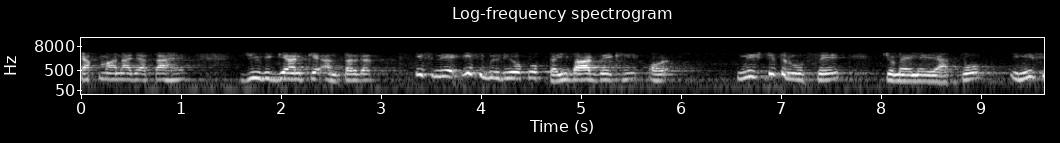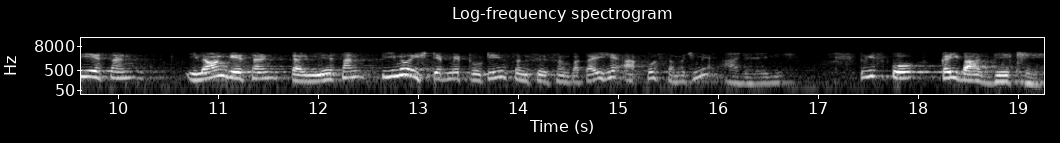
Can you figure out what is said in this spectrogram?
टफ माना जाता है जीव विज्ञान के अंतर्गत। इसलिए इस वीडियो को कई बार देखें और निश्चित रूप से जो मैंने आपको इनिशिएशन इलांगेशन टर्मिनेशन तीनों स्टेप में प्रोटीन संश्लेषण बताई है, आपको समझ में आ जाएगी। तो इसको कई बार देखें,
